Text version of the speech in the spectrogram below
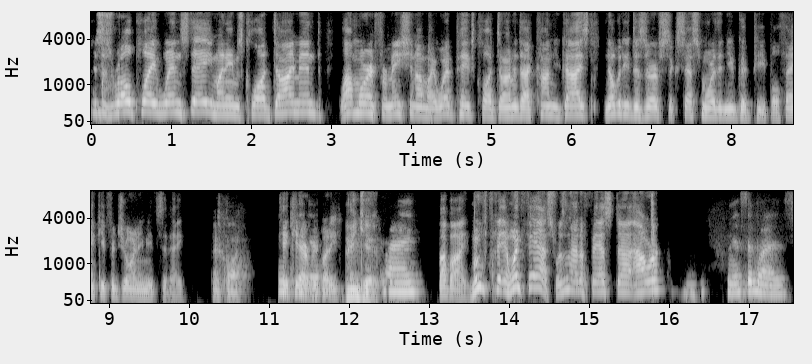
This is Role Play Wednesday. My name is Claude Diamond. A lot more information on my webpage, claudediamond.com. You guys, nobody deserves success more than you good people. Thank you for joining me today. Thanks, Claude. Take Thank care, you. everybody. Thank you. Bye. Bye-bye. Moved, fa- it went fast. Wasn't that a fast uh, hour? Yes, it was.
